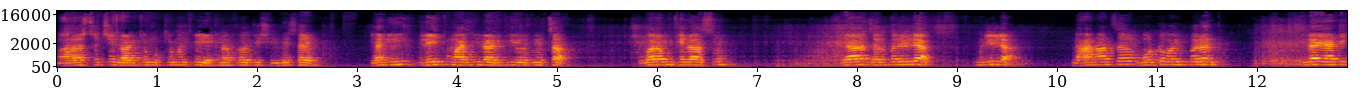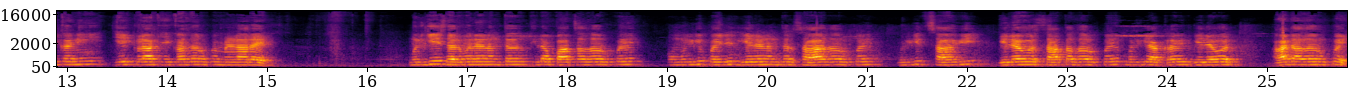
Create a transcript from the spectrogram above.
महाराष्ट्राचे लाडके मुख्यमंत्री एकनाथरावजी शिंदे साहेब यांनी लेख माझी लाडकी योजनेचा शुभारंभ केला असून या जन्मलेल्या मुलीला लहानाचं मोठं होईपर्यंत तिला या ठिकाणी एक लाख एक हजार रुपये मिळणार आहे मुलगी जन्मल्यानंतर तिला पाच हजार रुपये व मुलगी पहिलीत गेल्यानंतर सहा हजार रुपये मुलगी सहावी गेल्यावर सात हजार रुपये मुलगी अकरावीत गेल्यावर आठ हजार रुपये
